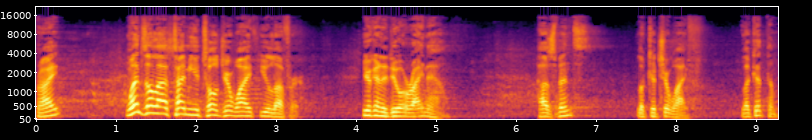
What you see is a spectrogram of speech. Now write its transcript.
Right? When's the last time you told your wife you love her? You're going to do it right now. Husbands, look at your wife. Look at them.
